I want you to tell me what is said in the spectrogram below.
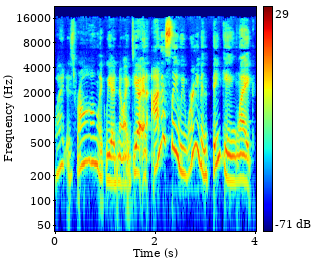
what is wrong? Like we had no idea. And honestly, we weren't even thinking like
